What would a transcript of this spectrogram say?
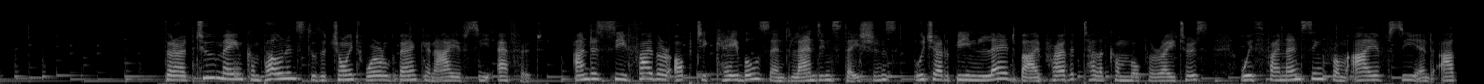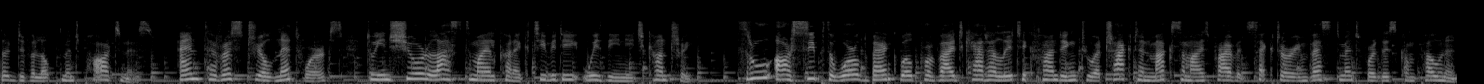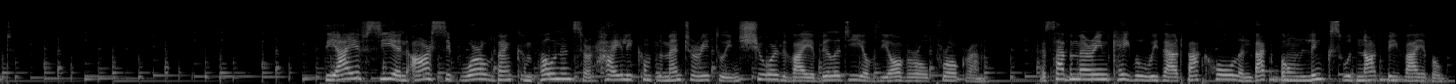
There are two main components to the joint World Bank and IFC effort undersea fiber optic cables and landing stations, which are being led by private telecom operators with financing from IFC and other development partners, and terrestrial networks to ensure last mile connectivity within each country. Through RCIP, the World Bank will provide catalytic funding to attract and maximize private sector investment for this component. The IFC and RCIP World Bank components are highly complementary to ensure the viability of the overall program. A submarine cable without backhaul and backbone links would not be viable.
